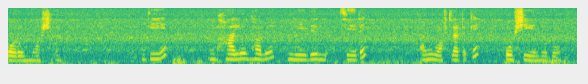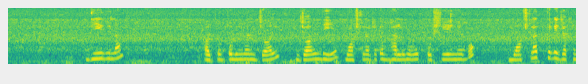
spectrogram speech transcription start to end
গরম মশলা। দিয়ে ভালোভাবে নেড়ে চেড়ে আমি মশলাটাকে কষিয়ে নেব। দিয়ে দিলাম। অল্প পরিমাণ জল। জল দিয়ে মশলাটাকে ভালোভাবে কষিয়ে নেব। মশলার থেকে যখন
